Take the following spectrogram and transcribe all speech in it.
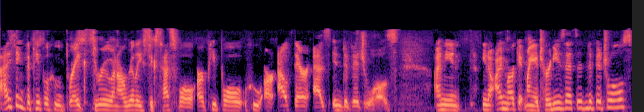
i think the people who break through and are really successful are people who are out there as individuals. I mean you know i market my attorneys as individuals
